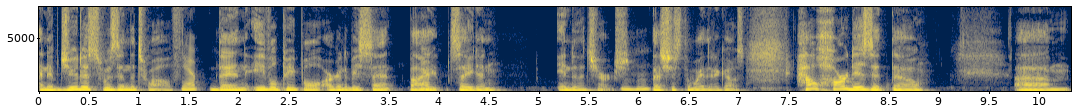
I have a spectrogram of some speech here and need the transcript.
and if Judas was in the 12, Yep. then evil people are going to be sent by Yep. Satan into the church. Mm-hmm. That's just the way that it goes. How hard is it, though? Um,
